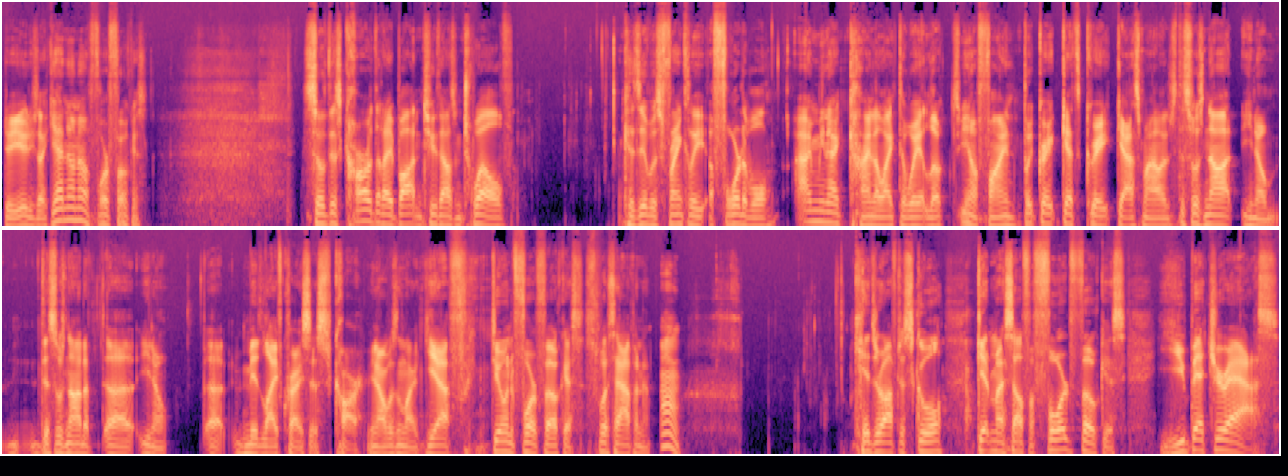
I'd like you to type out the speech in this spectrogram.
do you? He's like, yeah, no, no, Ford Focus. So this car that I bought in 2012, because it was frankly affordable. I mean, I kind of liked the way it looked, you know, fine, but great gets great gas mileage. This was not, you know, this was not a, uh, you know, uh, midlife crisis car. You know, I wasn't like, yeah, f- doing a Ford Focus. What's happening. Mm. Kids are off to school. Getting myself a Ford Focus. You bet your ass.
